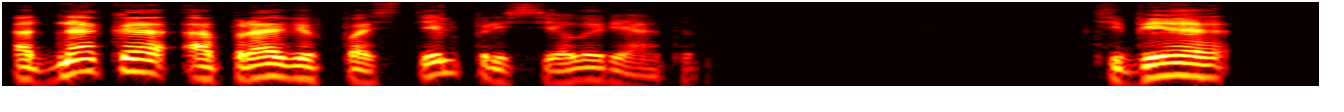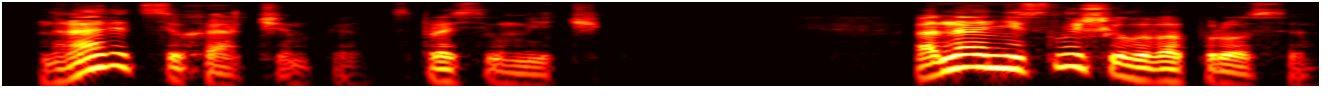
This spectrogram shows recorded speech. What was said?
Однако, оправив постель, присела рядом. — Тебе нравится Харченко? — спросил Митчик. Она не слышала вопроса,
